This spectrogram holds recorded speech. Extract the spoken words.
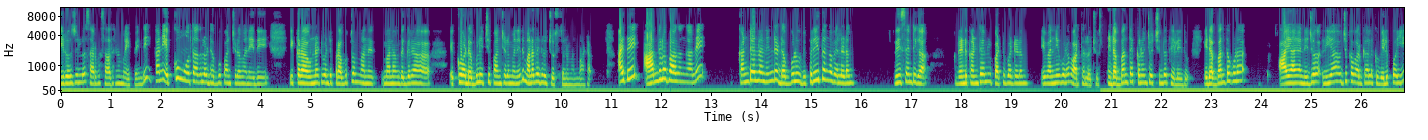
ఈ రోజుల్లో సర్వసాధారణం అయిపోయింది. కానీ ఎక్కువ మోతాదులో డబ్బు పంచడం అనేది ఇక్కడ ఉన్నటువంటి ప్రభుత్వం మన మన దగ్గర ఎక్కువ డబ్బులు ఇచ్చి పంచడం అనేది మన దగ్గర చూస్తున్నాం అనమాట అయితే అందులో భాగంగానే కంటైనర్ల నిండా డబ్బులు విపరీతంగా వెళ్ళడం రీసెంట్గా రెండు కంటైనర్లు పట్టుబట్టడం ఇవన్నీ కూడా వార్తల్లో చూస్తాం ఈ డబ్బంతా ఎక్కడి నుంచి వచ్చిందో తెలియదు ఈ డబ్బంతా కూడా ఆయా నిజ నియోజకవర్గాలకు వెళ్ళిపోయి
